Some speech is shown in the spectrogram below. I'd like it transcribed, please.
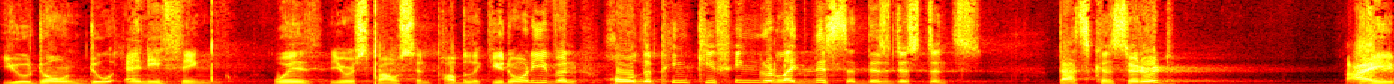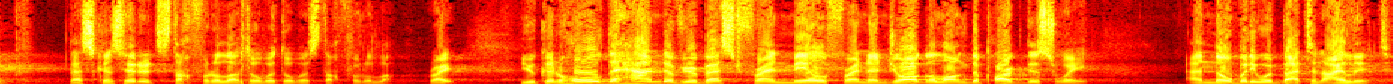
You don't do anything with your spouse in public. You don't even hold a pinky finger like this at this distance. That's considered aib. That's considered astaghfirullah, tawbah, tawbah, astaghfirullah, right? You can hold the hand of your best friend, male friend, and jog along the park this way, and nobody would bat an eyelid.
